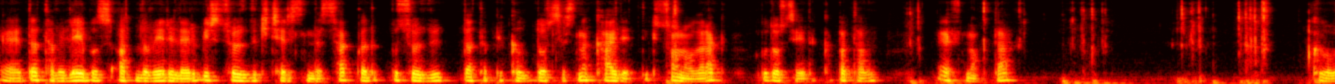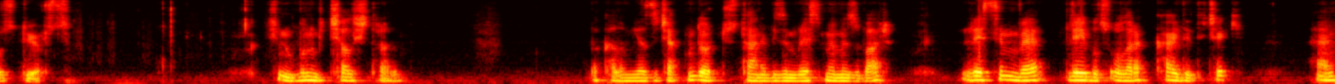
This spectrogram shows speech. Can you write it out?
E, data ve labels adlı verileri bir sözlük içerisinde sakladık. Bu sözlüğü data pickle dosyasına kaydettik. Son olarak bu dosyayı da kapatalım. f nokta close diyoruz. Şimdi bunu bir çalıştıralım. Bakalım yazacak mı? 400 tane bizim resmimiz var. Resim ve labels olarak kaydedecek. And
